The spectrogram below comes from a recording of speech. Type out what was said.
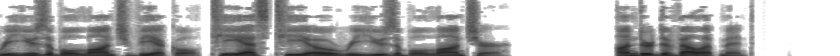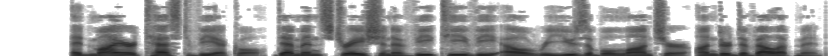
Reusable Launch Vehicle TSTO Reusable Launcher. Under development Admire Test Vehicle demonstration of VTVL reusable launcher under development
